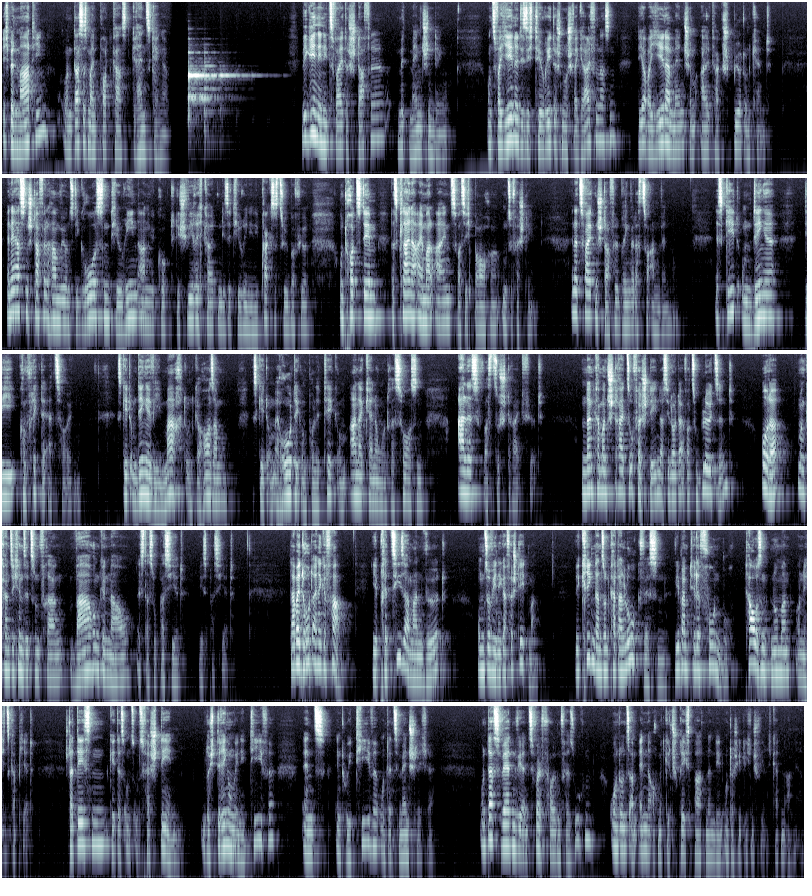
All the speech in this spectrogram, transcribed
Ich bin Martin und das ist mein Podcast Grenzgänge. Wir gehen in die zweite Staffel mit Menschendingen. Und zwar jene, die sich theoretisch nur schwer greifen lassen, die aber jeder Mensch im Alltag spürt und kennt. In der ersten Staffel haben wir uns die großen Theorien angeguckt, die Schwierigkeiten, diese Theorien in die Praxis zu überführen und trotzdem das kleine Einmaleins, was ich brauche, um zu verstehen. In der zweiten Staffel bringen wir das zur Anwendung. Es geht um Dinge, die Konflikte erzeugen. Es geht um Dinge wie Macht und Gehorsam. Es geht um Erotik und Politik, um Anerkennung und Ressourcen. Alles, was zu Streit führt. Und dann kann man Streit so verstehen, dass die Leute einfach zu blöd sind. Oder man kann sich hinsetzen und fragen, warum genau ist das so passiert, wie es passiert. Dabei droht eine Gefahr. Je präziser man wird, umso weniger versteht man. Wir kriegen dann so ein Katalogwissen, wie beim Telefonbuch. Tausend Nummern und nichts kapiert. Stattdessen geht es uns ums Verstehen, um Durchdringung in die Tiefe, ins Intuitive und ins Menschliche. Und das werden wir in zwölf Folgen versuchen und uns am Ende auch mit Gesprächspartnern den unterschiedlichen Schwierigkeiten annähern.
